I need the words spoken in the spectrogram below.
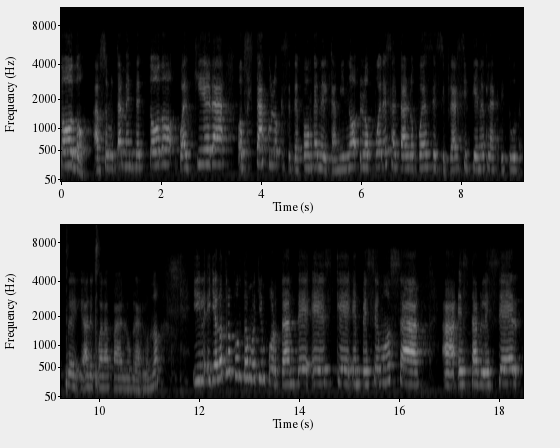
todo, absolutamente todo, cualquiera obstáculo que se te ponga en el camino, lo puedes saltar, lo puedes descifrar si tienes la actitud de, adecuada para lograrlo, ¿no? Y, y, el otro punto muy importante es que empecemos a, a establecer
